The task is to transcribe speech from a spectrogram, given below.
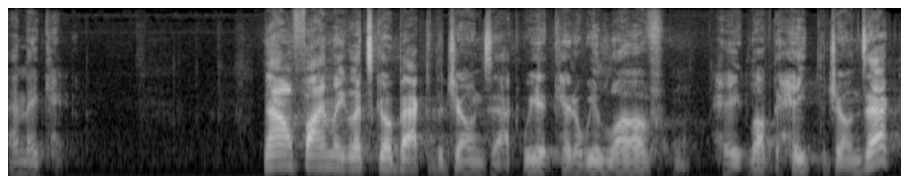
and they can't. Now, finally, let's go back to the Jones Act. We at Cato, we love, hate, love to hate the Jones Act.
